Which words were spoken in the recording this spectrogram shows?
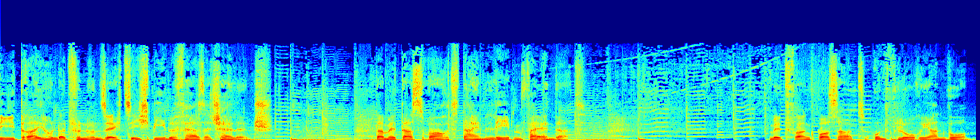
Die 365 Bibelverse Challenge. Damit das Wort dein Leben verändert. Mit Frank Bossart und Florian Wurm.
